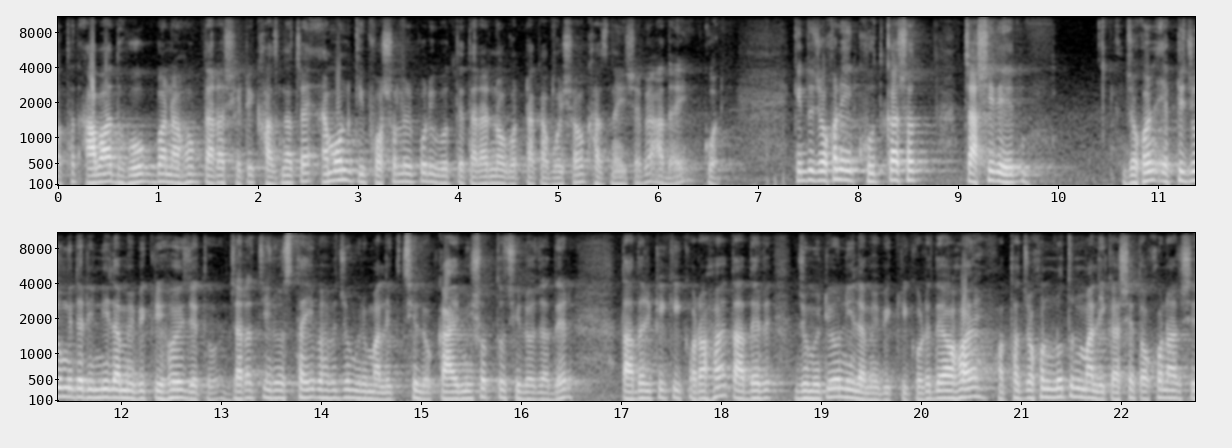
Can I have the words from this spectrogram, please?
অর্থাৎ আবাদ হোক বা না হোক তারা সেটি খাজনা চায়, এমনকি ফসলের পরিবর্তে তারা নগদ টাকা পয়সাও খাজনা হিসাবে আদায় করে। কিন্তু যখন এই খুদকাসত চাষিদের যখন একটি জমিদারি নিলামে বিক্রি হয়ে যেত, যারা চিরস্থায়ীভাবে জমির মালিক ছিল, কায়েমি সত্য ছিল যাদের তাদেরকে কি করা হয়? তাদের জমিটিও নিলামে বিক্রি করে দেওয়া হয়। অর্থাৎ যখন নতুন মালিক আসে, তখন আর সে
